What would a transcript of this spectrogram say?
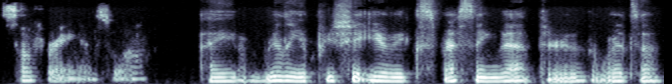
suffering as well. I really appreciate you expressing that through the words of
